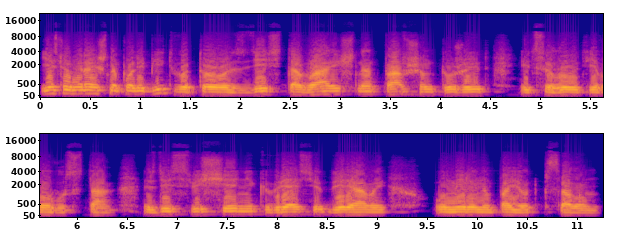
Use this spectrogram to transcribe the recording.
Если умираешь на поле битвы, то здесь товарищ над павшим тужит и целует его в уста. Здесь священник в рясе дырявой умиленно поет псалом.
